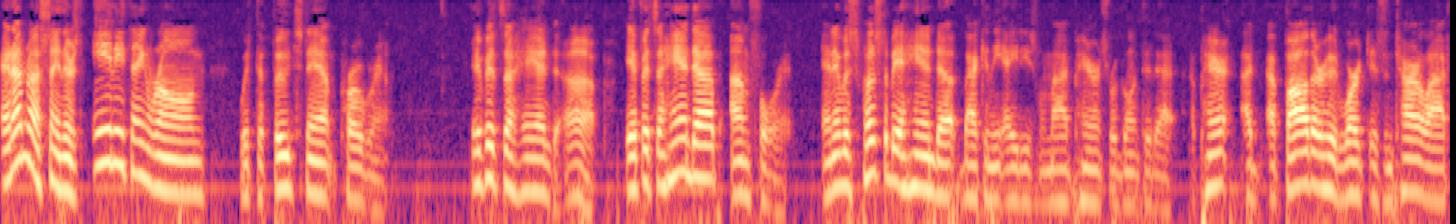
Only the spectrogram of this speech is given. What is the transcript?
And I'm not saying there's anything wrong with the food stamp program. If it's a hand up, If it's a hand up, I'm for it. And it was supposed to be a hand up back in the 80s when my parents were going through that parent, a, a father who had worked his entire life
